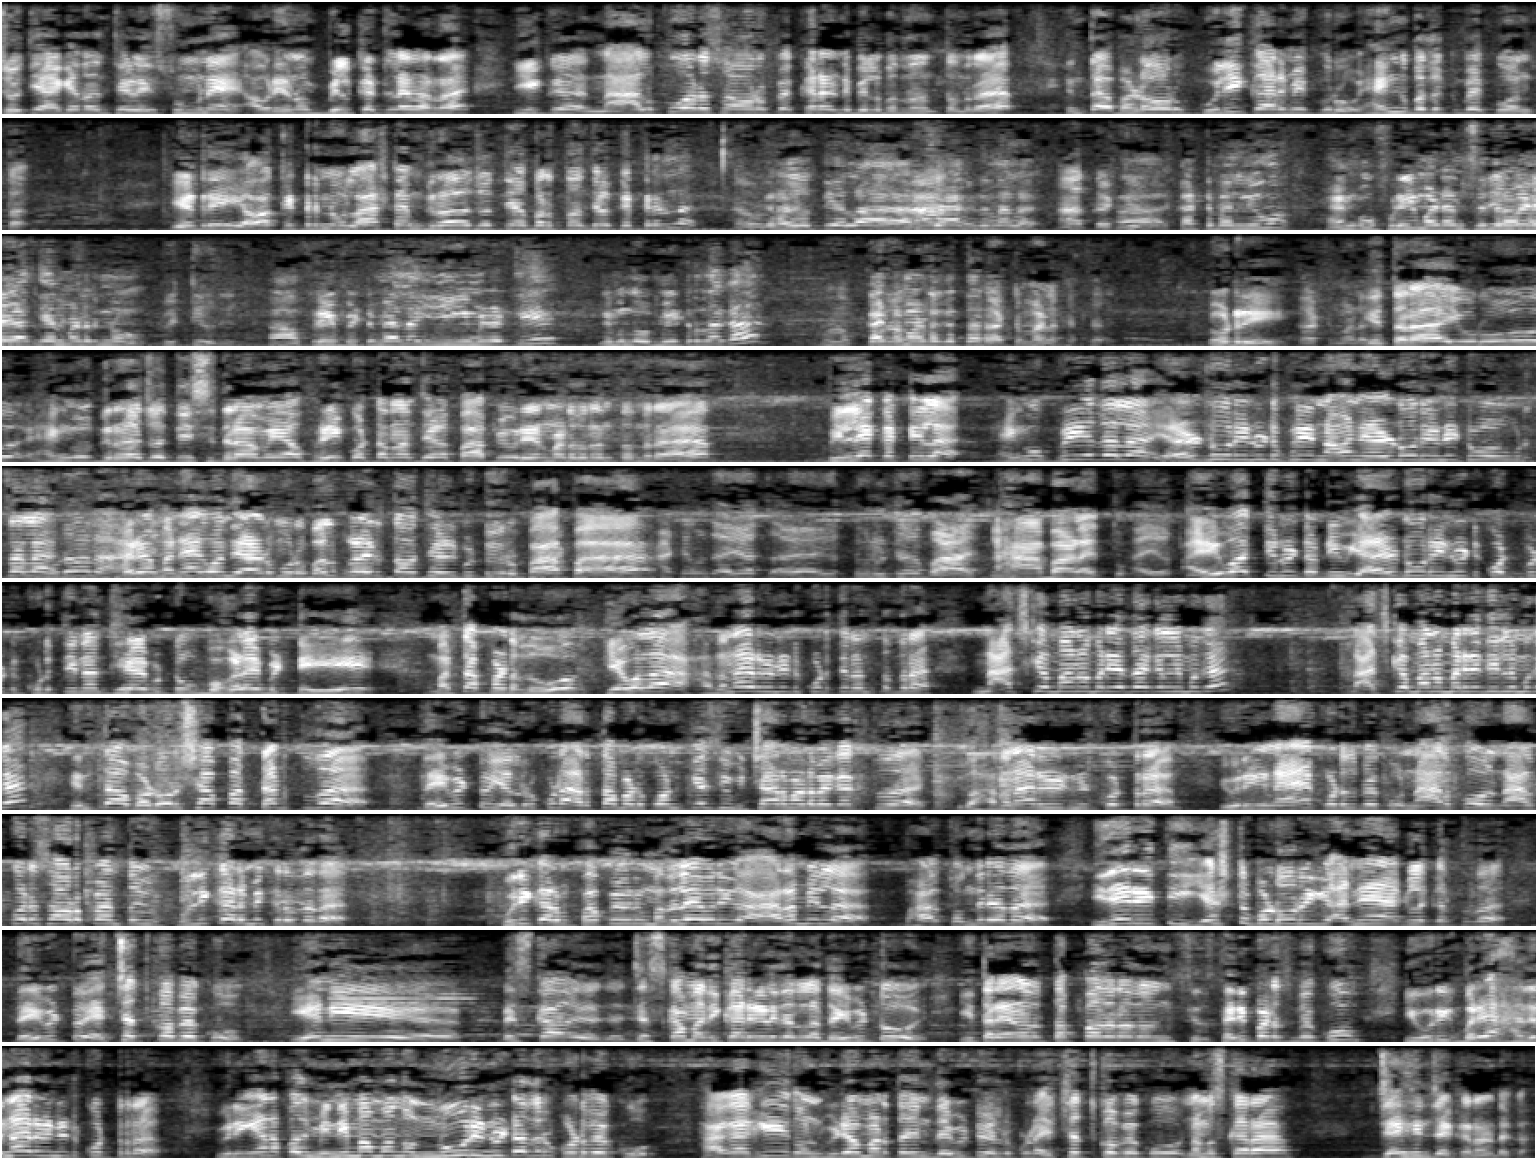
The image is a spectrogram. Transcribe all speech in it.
ಜ್ಯೋತಿ ಆಗ್ಯದ ಅಂತೇಳಿ ಸುಮ್ಮನೆ ಅವ್ರೇನೋ ಬಿಲ್ ಕಟ್ಲಾರ ಈಗ ನಾಲ್ಕೂವರೆ ಸಾವಿರ ರೂಪಾಯಿ ಕರೆಂಟ್ ಬಿಲ್ ಬಂದಂತಂದ್ರೆ ಇಂಥ ಬಡವರು ಕೂಲಿ ಕಾರ್ಮಿಕರು ಹೆಂಗ್ ಬದುಕಬೇಕು ಅಂತ? ಏನ್ರಿ ಯಾವಾಗ ಕಟ್ಟ್ರಿ ನೀವು? ಲಾಸ್ಟ್ ಟೈಮ್ ಗೃಹ ಜ್ಯೋತಿ ಬರ್ತಂತ ಹೇಳಿ ಕಟ್ಟಿರಲ್ಲ? ಗೃಹ ಜ್ಯೋತಿ ಎಲ್ಲ ಅರ್ಜಿ ಹಾಕಿದ ಮೇಲೆ? ಕಟ್ಟ ಮೇಲೆ ನೀವು ಹೆಂಗೂ ಫ್ರೀ ಮಾಡ್ಯಾನ್ ಸಿದ್ದರಾಮಯ್ಯ ಅಂತ ಏನ್ ಮಾಡ್ರಿ ನೀವು? ಬಿಟ್ಟಿವ್ರಿ. ಹಾ ಫ್ರೀ ಬಿಟ್ಟ ಮೇಲೆ ಈಗ ಇಮಿಡಿಯೇಟ್ಲಿ ನಿಮ್ದು ಮೀಟರ್ದಾಗ ಕಟ್ ಮಾಡ್ಲಕತ್ತಾರ. ಕಟ್ ಮಾಡ್ಲಕತ್ತಾರ. ನೋಡ್ರಿ ಈ ತರ ಇವರು ಹೆಂಗು ಗೃಹ ಜ್ಯೋತಿ ಸಿದ್ದರಾಮಯ್ಯ ಫ್ರೀ ಕೊಟ್ಟನ ಅಂತ ಹೇಳಿ ಪಾಪ ಇವ್ರು ಏನ್ ಮಾಡಿದ್ರು ಅಂತಂದ್ರ ಬಿಲ್ಲೇ ಕಟ್ಟಿಲ್ಲ. ಹೆಂಗೂ ಫ್ರೀ ಅದಲ್ಲ. ಎರಡ್ ನೂರು ಯೂನಿಟ್ ಫ್ರೀ ನಾವ್ ಎರಡ್ ನೂರ್ ಯೂನಿಟ್ ಉಡ್ಸಲ್ಲ. ಬರೀ ಮನ್ಯಾಗ ಒಂದ್ ಎರಡ್ ಮೂರು ಬಲ್ಬ್ಗಳು ಇರ್ತಾವ ಅಂತ ಹೇಳ್ಬಿಟ್ಟು ಇವ್ರು ಪಾಪ. ಹಾ ಬಾಳ ಆಯ್ತು. ಐವತ್ ಐವತ್ತು ಯೂನಿಟ್ ನೀವು ಎರಡ್ ನೂರು ಯೂನಿಟ್ ಕೊಟ್ಬಿಟ್ಟು ಕೊಡ್ತೀನಿ ಅಂತ ಹೇಳ್ಬಿಟ್ಟು ಬೊಗಳೆ ಬಿಟ್ಟಿ ಮತ ಪಡೆದು ಕೇವಲ ಹದಿನಾರು ಯೂನಿಟ್ ಕೊಡ್ತೀನಿ ಅಂತಂದ್ರ ನಾಚಿಕೆ ಮಾನ ಮರ್ಯಾದಾಗಲ್ಲ ನಿಮಗ? ನಾಚಿಕೆ ಮಾನ ಮರ್ಯಾದಿಲ್ಲ ನಿಮಗೆ? ಇಂಥ ಬಡವರ ಶಾಪ ತಟ್ತದ. ದಯವಿಟ್ಟು ಎಲ್ಲರೂ ಕೂಡ ಅರ್ಥ ಮಾಡ್ಕೊಂಡ್ ಕೇಸಿ ವಿಚಾರ ಮಾಡಬೇಕಾಗ್ತದ. ಇದು ಹದಿನಾರು ಯೂನಿಟ್ ಕೊಟ್ರ, ಇವರಿಗೆ ನ್ಯಾಯ ಕೊಡಿಸ್ಬೇಕು. ನಾಲ್ಕು ನಾಲ್ಕೂವರೆ ಸಾವಿರ ರೂಪಾಯಿ ಅಂತ ಇವ್ರು ಕೂಲಿ ಕಾರ್ಮಿಕರು ಕೂಲಿ ಕಾರ್ಮಿಕ ಪಾಪ ಇವ್ರಿಗೆ ಮೊದಲೇ ಅವ್ರಿಗೆ ಆರಾಮಿಲ್ಲ, ಬಹಳ ತೊಂದರೆ ಅದ. ಇದೇ ರೀತಿ ಎಷ್ಟು ಬಡವರಿಗೆ ಅನ್ಯಾಯ ಆಗ್ಲಿಕ್ಕತ್ತದ ದಯವಿಟ್ಟು ಎಚ್ಚೆತ್ಕೋಬೇಕು. ಏನಿ, ಡೆಸ್ಕಾ, ಜಸ್ಕಾಂ ಅಧಿಕಾರಿಗಳಿದ್ರಲ್ಲ, ದಯವಿಟ್ಟು ಈ ತರ ಏನಾದ್ರು ತಪ್ಪಾದ್ರೆ ಅದನ್ನು ಸರಿಪಡಿಸಬೇಕು. ಇವ್ರಿಗೆ ಬರೀ ಹದಿನಾರು ಯೂನಿಟ್ ಕೊಟ್ರ, ಇವ್ರಿಗೆ ಏನಪ್ಪ ಮಿನಿಮಮ್ ಒಂದು ನೂರು ಯೂನಿಟ್ ಆದ್ರೂ ಕೊಡಬೇಕು. ಹಾಗಾಗಿ ಇದೊಂದು ವಿಡಿಯೋ ಮಾಡ್ತಾ ಇದ್ದೀನಿ ದಯವಿಟ್ಟು ಎಲ್ಲರೂ ಕೂಡ ಎಚ್ಚೆತ್ಕೋಬೇಕು. ನಮಸ್ಕಾರ. ಜೈ ಹಿಂದ್, ಜೈ ಕರ್ನಾಟಕ.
